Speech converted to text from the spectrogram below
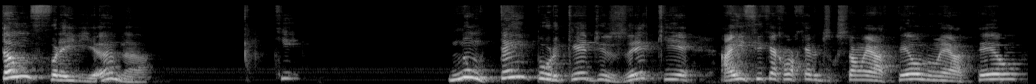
tão freiriana não tem por que dizer que aí fica aquela discussão é ateu, não é ateu,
